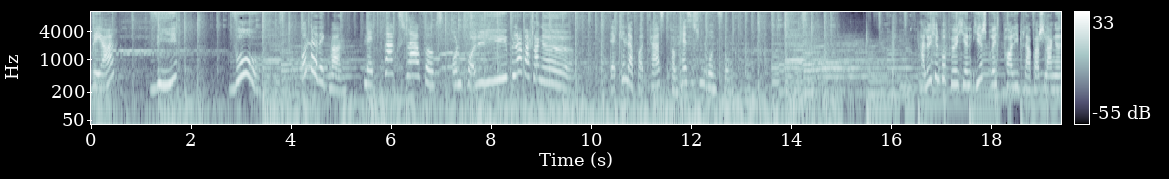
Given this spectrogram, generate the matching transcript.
Wer? Wie? Wo? Wunderwegmann mit Fox Schlaufuchs Und Polly Plapperschlange. der Kinderpodcast vom Hessischen Rundfunk. Hallöchen Popöchen, hier spricht Polly Plapperschlange.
